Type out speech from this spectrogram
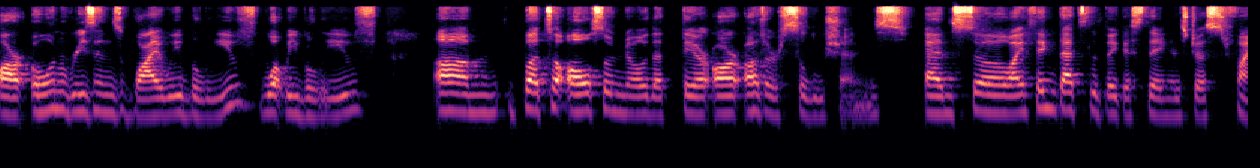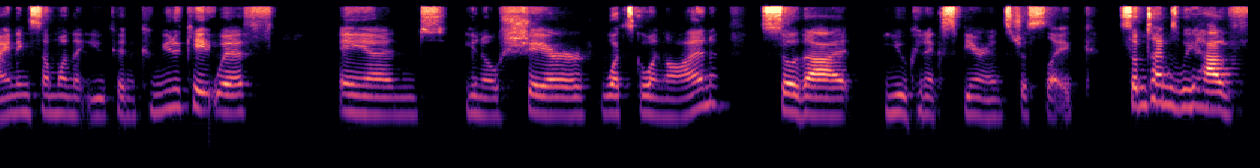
our own reasons why we believe what we believe um, but to also know that there are other solutions. And so I think that's the biggest thing is just finding someone that you can communicate with and, you know, share what's going on so that you can experience just like sometimes we have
